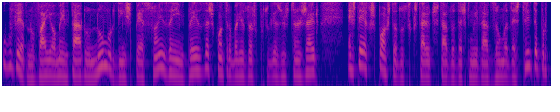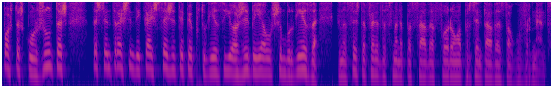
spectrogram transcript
O governo vai aumentar o número de inspeções em empresas com trabalhadores portugueses no estrangeiro. Esta é a resposta do secretário de Estado das Comunidades a uma das 30 propostas conjuntas das centrais sindicais CGTP portuguesa e OGBL luxemburguesa, que na sexta-feira da semana passada foram apresentadas ao governante.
